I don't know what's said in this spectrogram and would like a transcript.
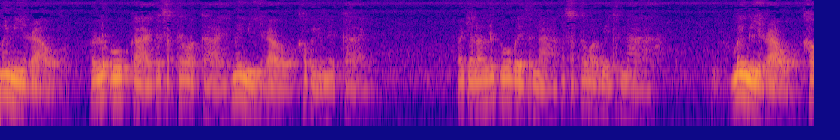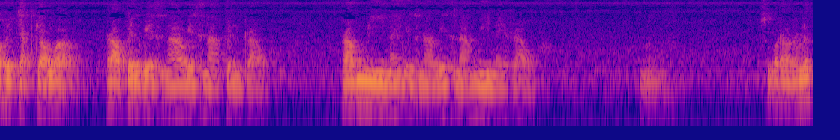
ไม่มีเรา ระลึกรู้กายก็สักเทว่ากายไม่มีเราเข้าไปอยู่ในกายเราจะระลึกรู้เวทนาก็สักเทว่าเวทนา ไม่มีเราเข้าไปจับจองว่า เราเป็นเวทนาเวทนาเป็นเรา เรามีในเวทนาเวทนามีในเราสมมติเราระลึก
